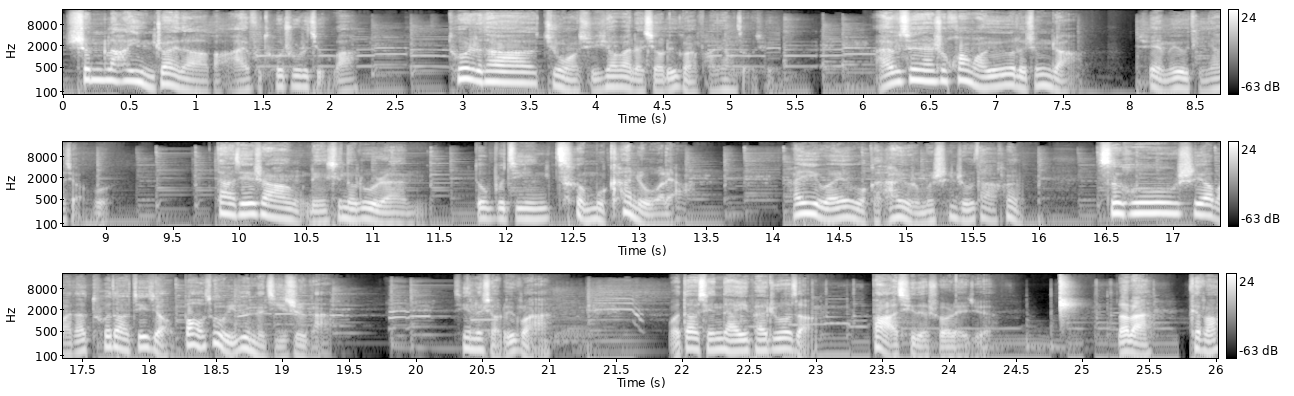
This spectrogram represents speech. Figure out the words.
生拉硬拽的把 F 拖出了酒吧，拖着他就往学校外的小旅馆方向走去。F 虽然是晃晃悠悠的挣扎，却也没有停下脚步。大街上零星的路人都不禁侧目看着我俩，还以为我和他有什么深仇大恨，似乎是要把他拖到街角暴揍一顿的即视感。进了小旅馆，我到前台一拍桌子，霸气地说了一句：“老板，开房。”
